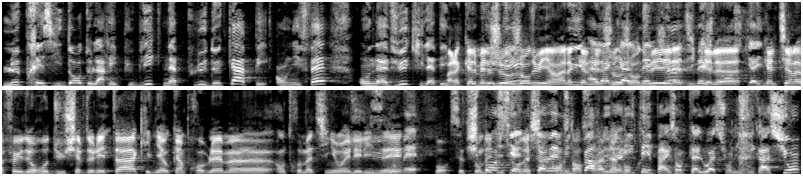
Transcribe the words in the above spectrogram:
le président de la République n'a plus de cap. Et en effet, on a vu qu'il avait. Elle a calmé le jeu aujourd'hui. Hein. Elle a calmé le jeu aujourd'hui. Elle a dit qu'elle tient la feuille de route du chef de l'État, qu'il n'y a aucun problème euh, entre Matignon et l'Élysée. Bon, ce sont des discours de circonstances. On l'a bien compris. Par exemple, la loi sur l'immigration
